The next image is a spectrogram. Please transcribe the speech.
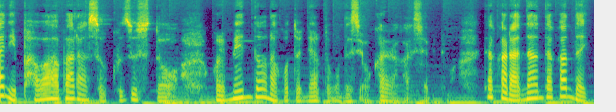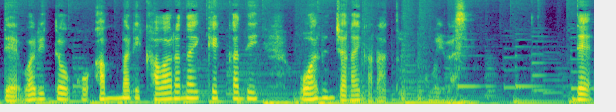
手にパワーバランスを崩すと、これ面倒なことになると思うんですよ。彼らからしても。だからなんだかんだ言って割とこうあんまり変わらない結果で終わるんじゃないかなと思います。で、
